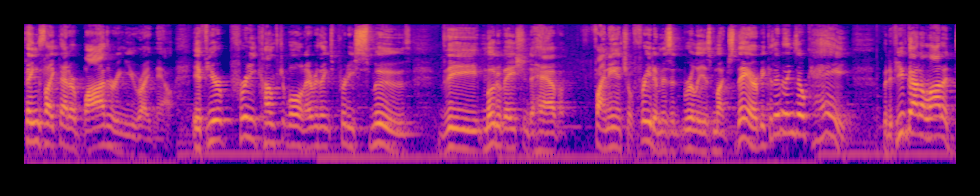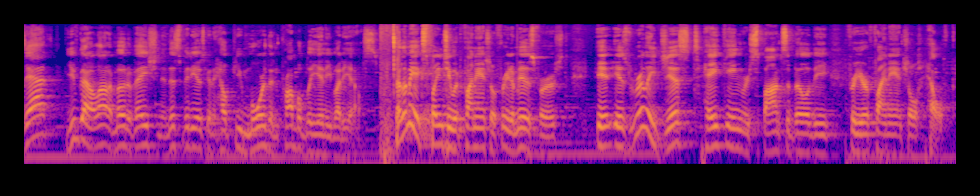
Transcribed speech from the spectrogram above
Things like that are bothering you right now. If you're pretty comfortable and everything's pretty smooth the motivation to have financial freedom isn't really as much there because everything's okay but if you've got a lot of debt you've got a lot of motivation and this video is going to help you more than probably anybody else. Now let me explain to you what financial freedom is first it is really just taking responsibility for your financial health.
